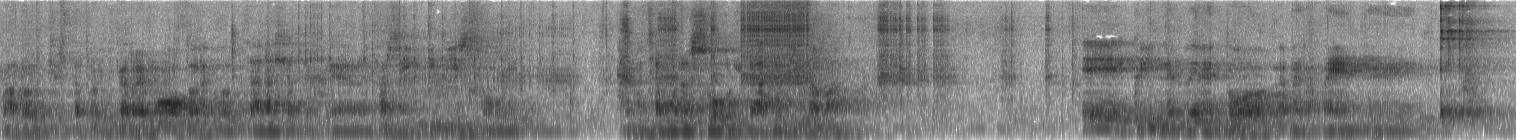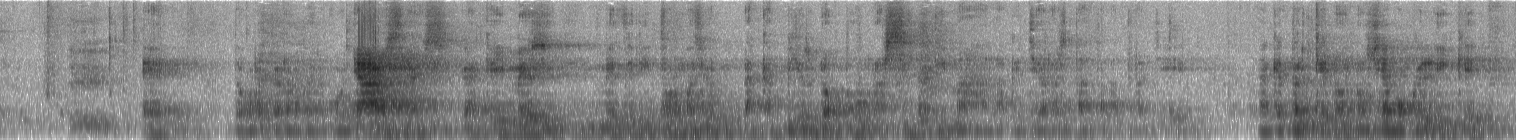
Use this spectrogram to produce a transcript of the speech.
quando c'è stato il terremoto, le cose, lasciate perdere, farsi i soli, facciamo da soli, dateci una mano. E qui nel Veneto veramente eh, dovrebbero vergognarsi anche i mezzi, i mezzi di informazione da capire dopo una settimana che c'era stata la tragedia. Anche perché noi non siamo quelli che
